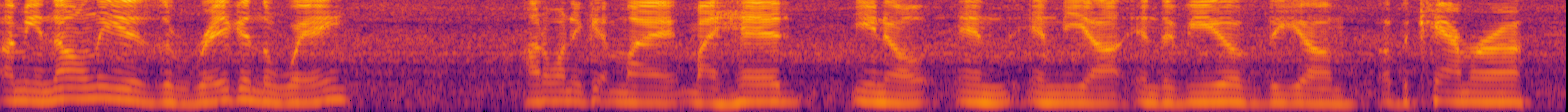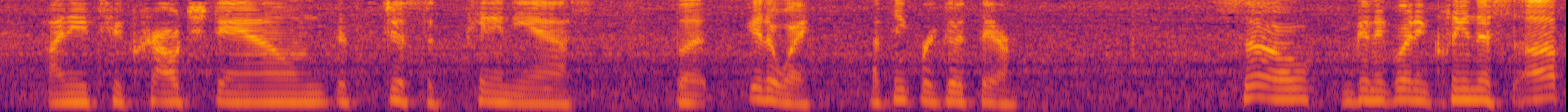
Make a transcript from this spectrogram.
I mean, not only is the rig in the way, I don't want to get my, my head, you know, in, in the, uh, in the view of the, um, of the camera. I need to crouch down. It's just a pain in the ass. But either way, I think we're good there. So I'm to go ahead and clean this up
